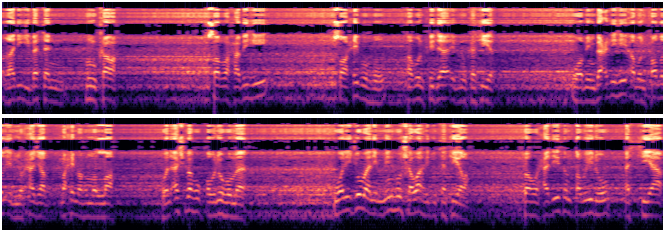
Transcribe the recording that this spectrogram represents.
غريبة منكرة. صرح به صاحبه أبو الفداء بن كثير ومن بعده أبو الفضل بن حجر رحمهم الله. والأشبه قولهما ولجمل منه شواهد كثيرة فهو حديث طويل السياق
